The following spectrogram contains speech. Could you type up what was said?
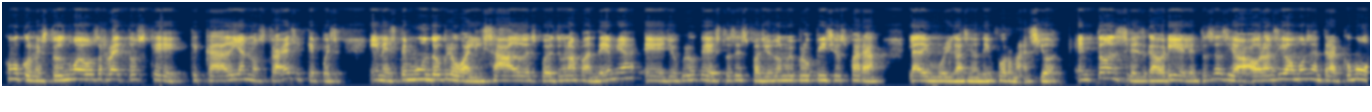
como con estos nuevos retos que, que cada día nos traes y que pues en este mundo globalizado después de una pandemia, eh, yo creo que estos espacios son muy propicios para la divulgación de información. Entonces, Gabriel, entonces ya, ahora sí vamos a entrar como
